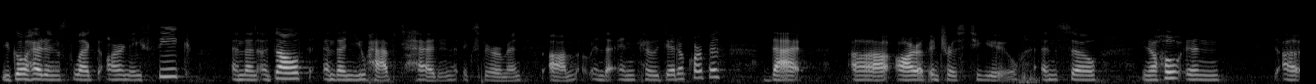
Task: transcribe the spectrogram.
you go ahead and select RNA-seq, and then adult, and then you have 10 experiments um, in the ENCODE data corpus that uh, are of interest to you. And so, you know, in a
